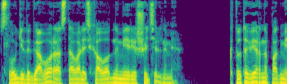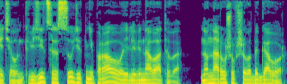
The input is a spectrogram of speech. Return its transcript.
Слуги договора оставались холодными и решительными. Кто-то верно подметил, Инквизиция судит не правого или виноватого, но нарушившего договор.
